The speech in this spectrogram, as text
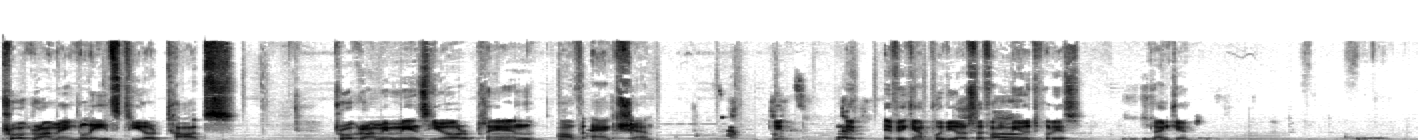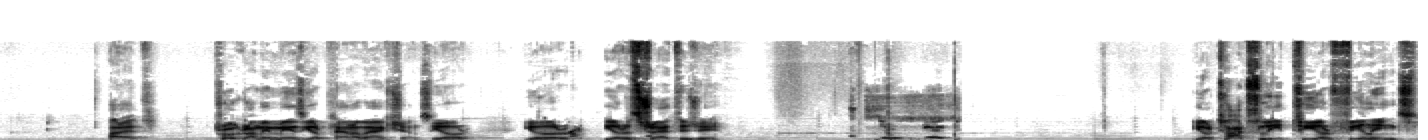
Programming leads to your thoughts. Programming means your plan of action. If, if you can put yourself on oh. mute, please. Thank you. All right. Programming means your plan of actions, your your your strategy. Your thoughts lead to your feelings.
